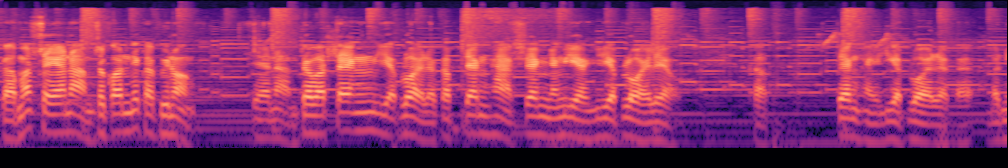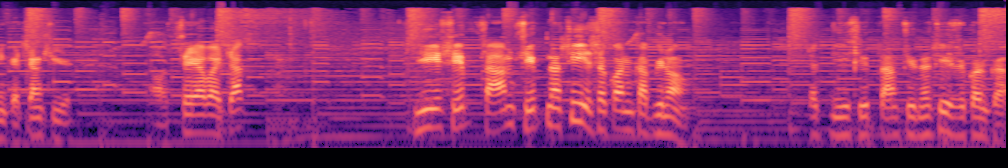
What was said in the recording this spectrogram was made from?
ก็มาแช่น้ำซะก่อนเด้อครับพี่น้องแช่น้ำแต่ว่าแต่งเรียบร้อยแล้วครับแต่งหากแต่งหยังเรียงเรียบร้อยแล้วครับแต่งให้เรียบร้อยแล้วครับบัดนี้ก็จังสิเอาแช่ไว้จัก20 30 นาทีซะก่อนครับพี่น้อง จัก20 30นาทีซะก่อนก็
